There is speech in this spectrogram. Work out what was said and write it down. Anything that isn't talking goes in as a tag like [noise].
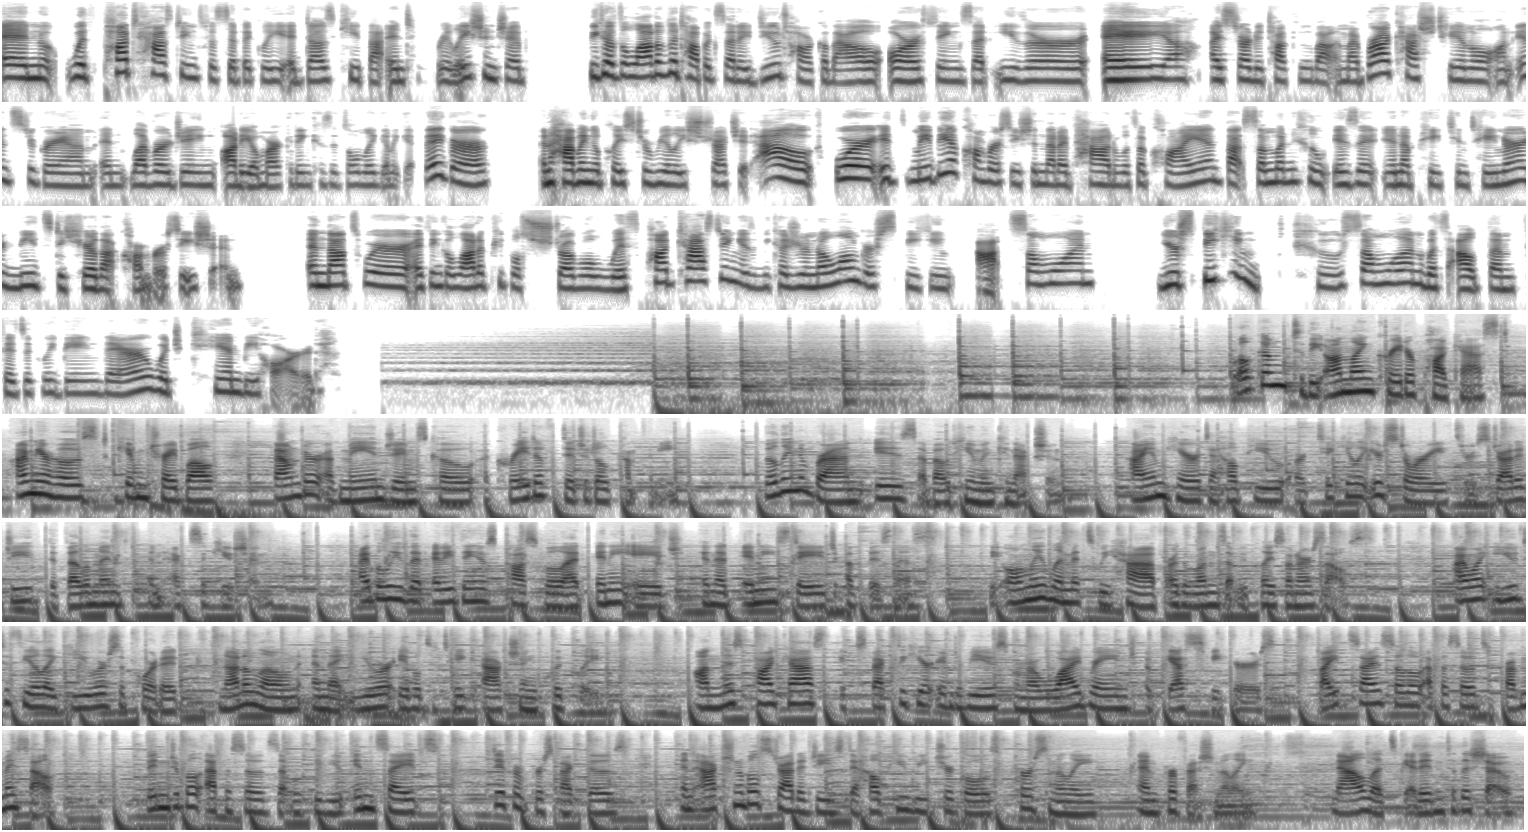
And with podcasting specifically, it does keep that intimate relationship because a lot of the topics that I do talk about are things that either A, I started talking about in my broadcast channel on Instagram and leveraging audio mm-hmm. marketing because it's only going to get bigger and having a place to really stretch it out, or it's maybe a conversation that I've had with a client that someone who isn't in a paid container needs to hear that conversation. And that's where I think a lot of people struggle with podcasting is because you're no longer speaking at someone, you're speaking to someone without them physically being there, which can be hard. Welcome to the Online Creator Podcast. I'm your host, Kim Tradewell, founder of May and James Co., a creative digital company. Building a brand is about human connection. I am here to help you articulate your story through strategy, development, and execution. I believe that anything is possible at any age and at any stage of business. The only limits we have are the ones that we place on ourselves. I want you to feel like you are supported, not alone, and that you are able to take action quickly. On this podcast, expect to hear interviews from a wide range of guest speakers, bite sized solo episodes from myself, bingeable episodes that will give you insights, different perspectives, and actionable strategies to help you reach your goals personally and professionally. Now let's get into the show.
